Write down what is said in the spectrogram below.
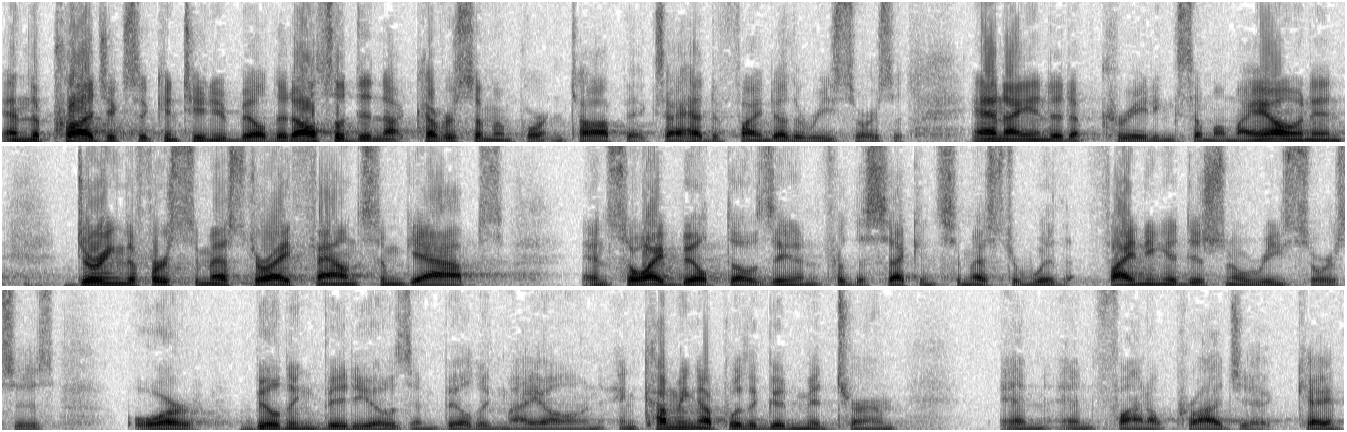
And the projects that continue to build. It also did not cover some important topics. I had to find other resources. And I ended up creating some of my own. And during the first semester, I found some gaps and so I built those in for the second semester with finding additional resources or building videos and building my own and coming up with a good midterm and, and final project, okay?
